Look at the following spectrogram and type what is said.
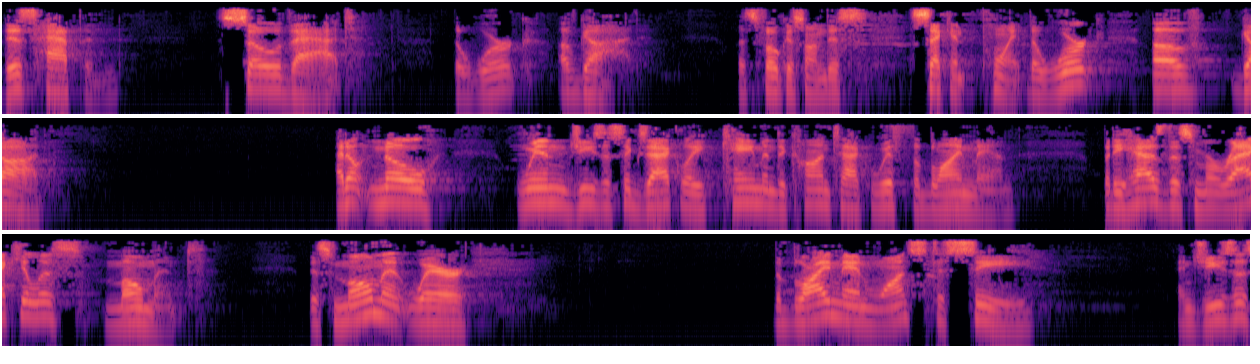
this happened so that the work of God. Let's focus on this second point the work of God. I don't know when Jesus exactly came into contact with the blind man, but he has this miraculous moment. This moment where the blind man wants to see, and Jesus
